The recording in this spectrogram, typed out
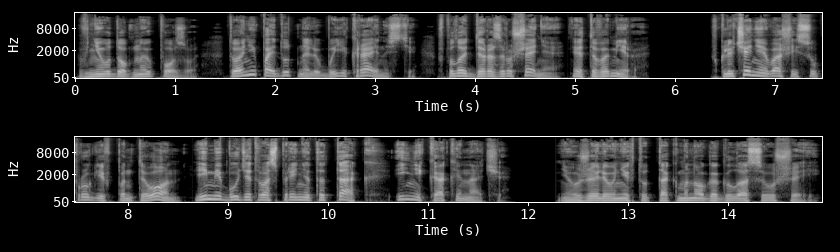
в неудобную позу, то они пойдут на любые крайности, вплоть до разрушения этого мира. Включение вашей супруги в пантеон ими будет воспринято так и никак иначе. Неужели у них тут так много глаз и ушей?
